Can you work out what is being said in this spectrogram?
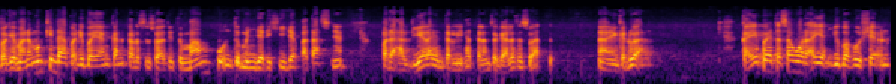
bagaimana mungkin dapat dibayangkan kalau sesuatu itu mampu untuk menjadi hijab atasnya, padahal dialah yang terlihat dalam segala sesuatu. Nah, yang kedua, kaifa yatasawwar ayah syai'un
